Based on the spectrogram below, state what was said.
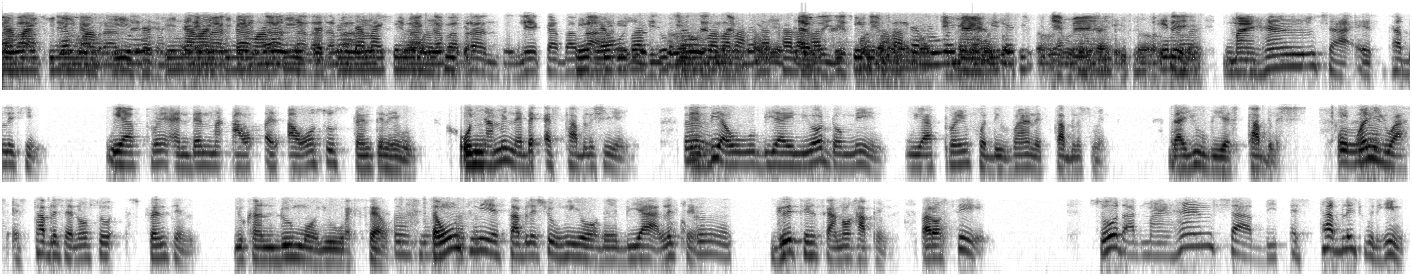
the mighty of Jesus. Amen. My hands shall establish him. We are praying, and then my, I'll, I'll also strengthen him. Onyame na ebe establish yẹn. Ebi a wo bi in your domain, we are praying for divine establishment, that you will be established. Amen. When you are established and also strengthened, you can do more. You will excel. Mhm. So once me establish you who you are, baby, ah, listen, Mm. great things cannot happen. But I'll say, so that my hands shall be established with him,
